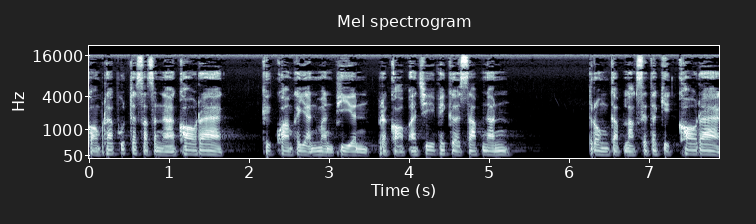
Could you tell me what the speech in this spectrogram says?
ของพระพุทธศาสนาข้อแรก คือความขยันหมั่นเพียรประกอบอาชีพให้เกิดทรัพย์นั้น ตรงกับหลักเศรษฐกิจข้อแรก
